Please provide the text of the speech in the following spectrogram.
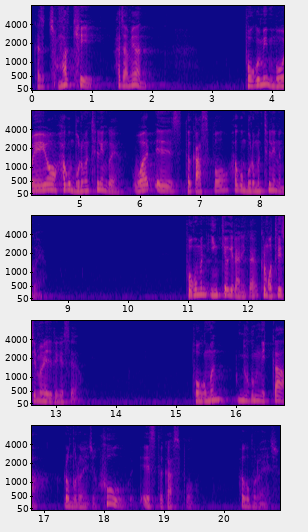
그래서 정확히 하자면, 복음이 뭐예요? 하고 물으면 틀린 거예요. What is the gospel? 하고 물으면 틀리는 거예요. 복음은 인격이라니까요. 그럼 어떻게 질문해야 되겠어요? 복음은 누굽니까? 로 물어야죠. Who is the gospel? 하고 물어야죠.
